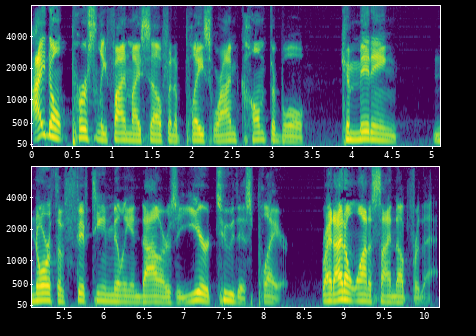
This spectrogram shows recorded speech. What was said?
I don't personally find myself in a place where I'm comfortable committing north of $15 million a year to this player, right? I don't want to sign up for that.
